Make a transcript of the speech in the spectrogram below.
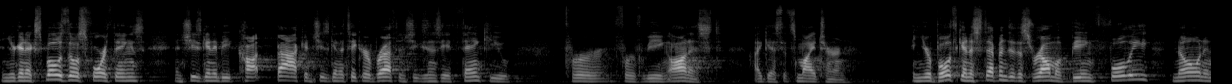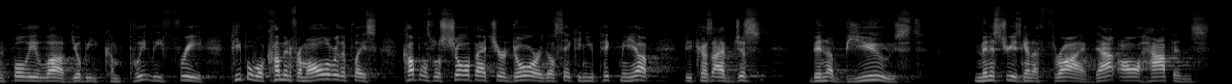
And you're going to expose those four things, and she's going to be caught back, and she's going to take her breath, and she's going to say, Thank you for, for, for being honest. I guess it's my turn. And you're both going to step into this realm of being fully known and fully loved. You'll be completely free. People will come in from all over the place. Couples will show up at your door. They'll say, Can you pick me up? Because I've just been abused. Ministry is going to thrive. That all happens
